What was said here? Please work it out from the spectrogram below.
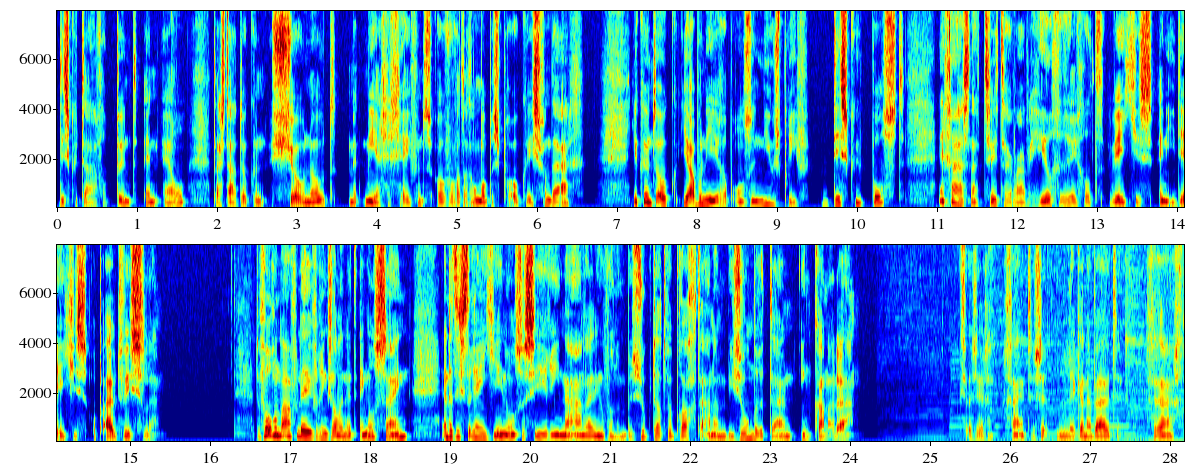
discutafel.nl. Daar staat ook een shownote met meer gegevens over wat er allemaal besproken is vandaag. Je kunt ook je abonneren op onze nieuwsbrief DiscuPost en ga eens naar Twitter waar we heel geregeld weetjes en ideetjes op uitwisselen. De volgende aflevering zal in het Engels zijn en dat is er eentje in onze serie naar aanleiding van een bezoek dat we brachten aan een bijzondere tuin in Canada. Ik zou zeggen, ga intussen lekker naar buiten. Graag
